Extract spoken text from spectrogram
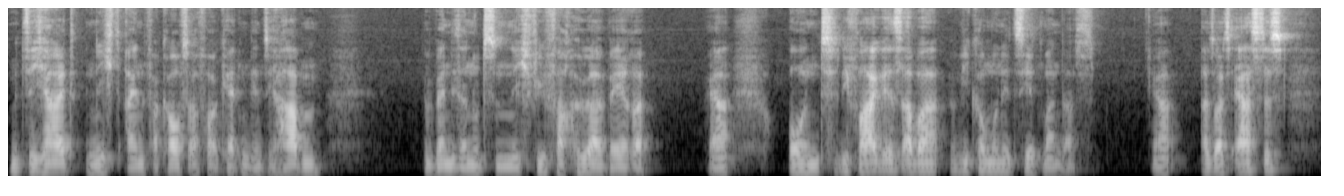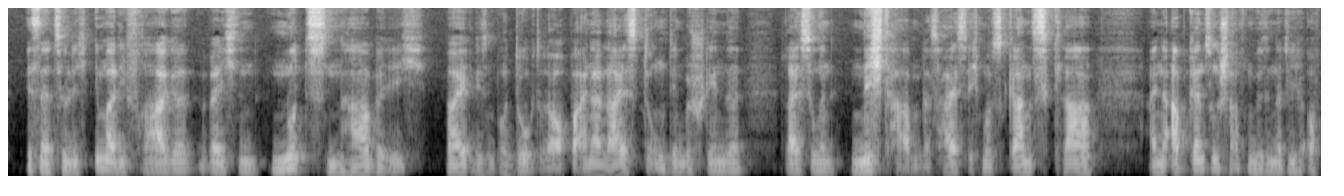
mit Sicherheit nicht einen Verkaufserfolg hätten, den sie haben, wenn dieser Nutzen nicht vielfach höher wäre. Ja? Und die Frage ist aber, wie kommuniziert man das? Ja? Also als erstes ist natürlich immer die Frage, welchen Nutzen habe ich bei diesem Produkt oder auch bei einer Leistung, den bestehende Leistungen nicht haben. Das heißt, ich muss ganz klar eine Abgrenzung schaffen. Wir sind natürlich auf,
